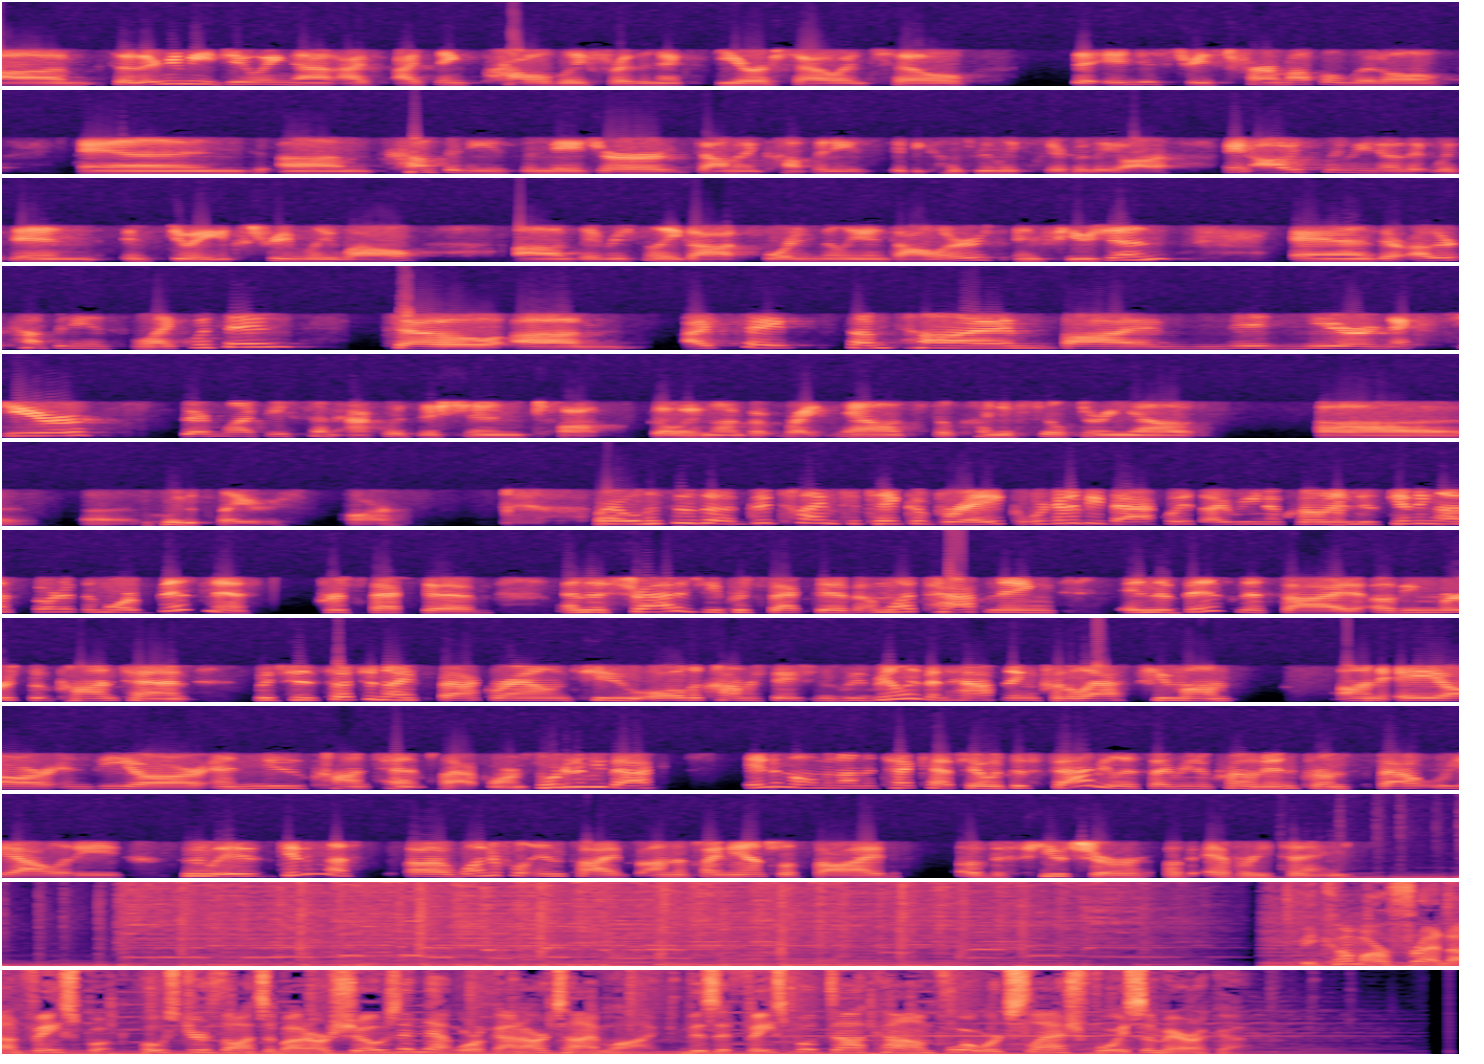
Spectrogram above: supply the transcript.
Um, so they're going to be doing that, I, I think, probably for the next year or so until the industries firm up a little and um, companies, the major dominant companies, it becomes really clear who they are. I mean, obviously, we know that Within is doing extremely well. Um, they recently got $40 million in Fusion, and there are other companies like Within. So um, I'd say sometime by mid-year next year, there might be some acquisition talk going on, but right now it's still kind of filtering out uh, uh, who the players are. All right, well, this is a good time to take a break. We're going to be back with Irena Cronin, who's giving us sort of the more business perspective and the strategy perspective and what's happening in the business side of immersive content, which is such a nice background to all the conversations we've really been happening for the last few months on AR and VR and new content platforms. So we're going to be back in a moment on the Tech Cat Show with the fabulous Irena Cronin from Sprout Reality, who is giving us uh, wonderful insights on the financial side of the future of everything. Become our friend on Facebook. Post your thoughts about our shows and network on our timeline. Visit facebook.com forward slash voice America.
